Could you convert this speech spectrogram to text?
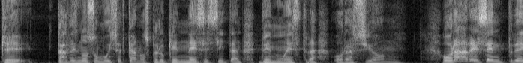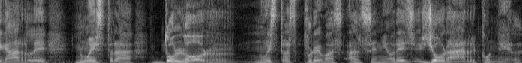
que tal vez no son muy cercanos, pero que necesitan de nuestra oración. Orar es entregarle nuestra dolor, nuestras pruebas al Señor, es llorar con Él.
